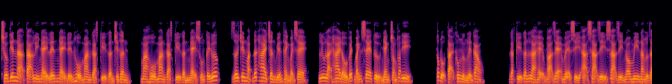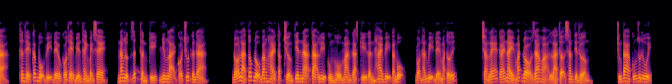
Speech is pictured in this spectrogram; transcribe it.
Trường tiên nạ tạ ly nhảy lên nhảy đến hồ man gạt kỳ gần trên thân, mà hồ man gạt kỳ gần nhảy xuống cây đước, rơi trên mặt đất hai chân biến thành bánh xe, lưu lại hai đầu vết bánh xe tử nhanh chóng thoát đi. Tốc độ tại không ngừng lên cao gạt kỳ gần là hệ vạ dẹ mệ xỉ ạ xạ gì xạ gì no mi năng lực giả, thân thể các bộ vị đều có thể biến thành bánh xe, năng lực rất thần kỳ nhưng lại có chút gần gà. Đó là tốc độ băng hải tặc trường tiên nạ tạ lụy cùng hồ man gạt kỳ gần hai vị cán bộ, bọn hắn bị để mắt tới. Chẳng lẽ cái này mắt đỏ ra hỏa là thợ săn tiền thưởng? Chúng ta cũng rút lui.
